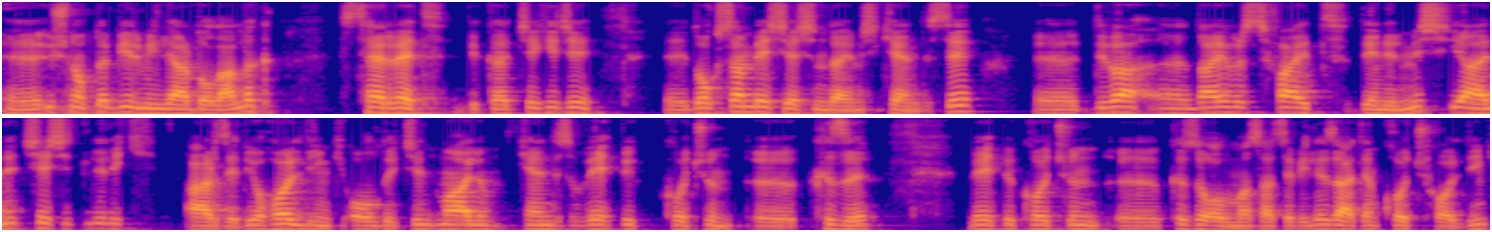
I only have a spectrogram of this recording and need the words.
3.1 milyar dolarlık servet dikkat çekici. 95 yaşındaymış kendisi. Diversified denilmiş yani çeşitlilik arz ediyor. Holding olduğu için malum kendisi Vehbi Koç'un kızı. Vehbi Koç'un kızı olması hasebiyle zaten Koç Holding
